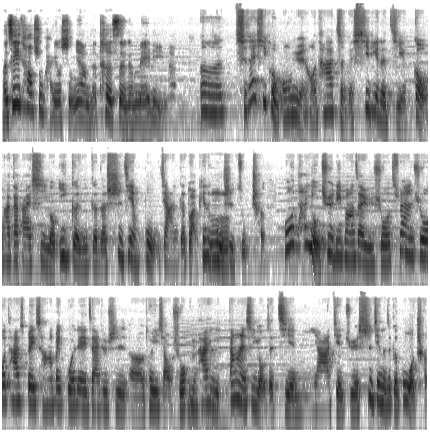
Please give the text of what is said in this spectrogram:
呃这一套书还有什么样的特色跟魅力呢？呃，池袋西口公园哦，它整个系列的结构，它大概是由一个一个的事件簿这样一个短篇的故事组成。嗯不过它有趣的地方在于说，虽然说它是被常常被归类在就是呃推理小说，嗯，它也当然是有着解谜呀、啊、解决事件的这个过程，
